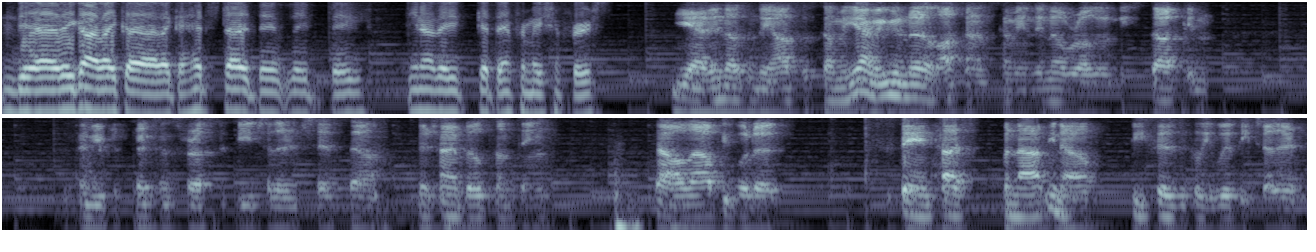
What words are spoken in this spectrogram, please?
Yeah, they got like a like a head start. They they they you know they get the information first. Yeah, they know something else is coming. Yeah, maybe another lockdown is coming. They know we're all gonna be stuck and there's gonna be restrictions for us to see each other and shit. So they're trying to build something that'll allow people to stay in touch, but not, you know, be physically with each other.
